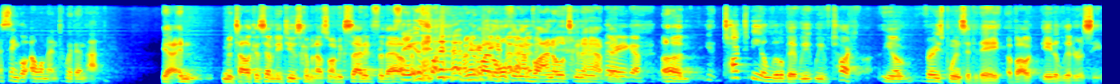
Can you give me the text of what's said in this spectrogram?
a single element within that. Yeah, and Metallica 72 is coming out, so I'm excited for that. I'm going to buy the whole thing on vinyl. It's going to happen. There you go. Uh, talk to me a little bit. We, we've talked, you know, various points of today about data literacy.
